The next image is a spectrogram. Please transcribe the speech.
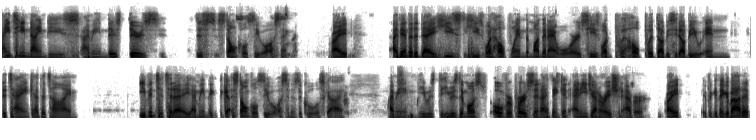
1990s, I mean, there's, there's, there's Stone Cold Steve Austin, right? At the end of the day, he's he's what helped win the Monday Night Wars. He's what put, helped put WCW in the tank at the time even to today, I mean, the, the guy, Stone Cold Steve Austin is the coolest guy. I mean, he was he was the most over person I think in any generation ever, right? If we can think about it.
